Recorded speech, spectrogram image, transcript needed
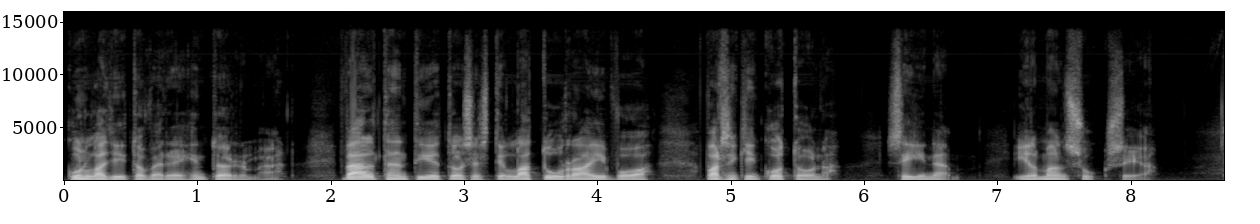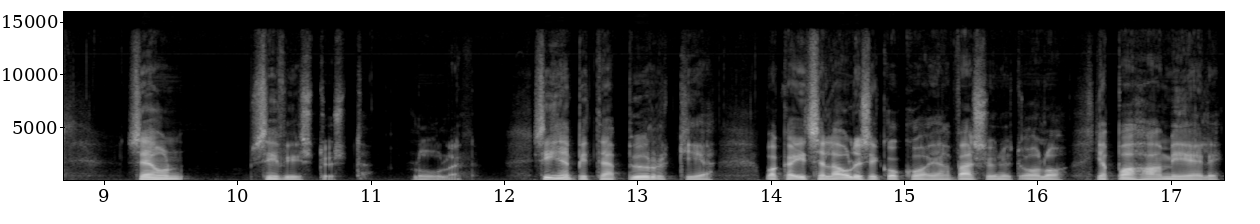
kun lajitovereihin törmään – Vältän tietoisesti laturaivoa, varsinkin kotona, siinä ilman suksia. Se on sivistystä, luulen. Siihen pitää pyrkiä, vaikka itsellä olisi koko ajan väsynyt olo ja paha mieli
